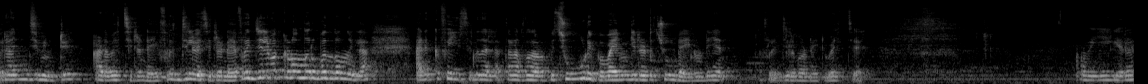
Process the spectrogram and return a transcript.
ഒരു അഞ്ച് മിനിറ്റ് അവിടെ വെച്ചിട്ടുണ്ടായി. ഫ്രിഡ്ജിൽ വെച്ചിട്ടുണ്ടായി. ഫ്രിഡ്ജിൽ വെക്കണമെന്ന് നിർബന്ധമൊന്നുമില്ല. എനിക്ക് ഫേസിന് നല്ല തണുപ്പ് തണുപ്പ്. ചൂട് ഇപ്പോൾ ഭയങ്കരമായിട്ട് ചൂടായതുകൊണ്ട് ഞാൻ ഫ്രിഡ്ജിൽ കൊണ്ടുപോയിട്ട് വെച്ചേ. ഭയങ്കര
